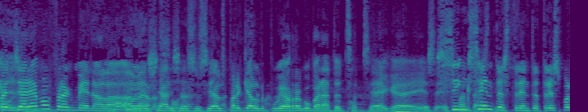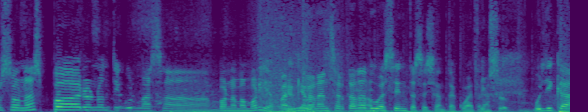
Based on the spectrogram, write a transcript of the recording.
Penjarem el fragment a, la, a les xarxes socials perquè el pugueu recuperar tot sencer, eh, que és, és fantàstic. 533 persones, però no han tingut massa bona memòria, perquè l'han encertada 264. Vull dir que...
